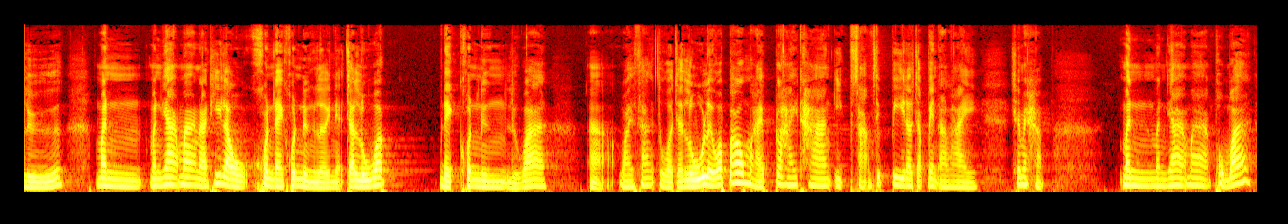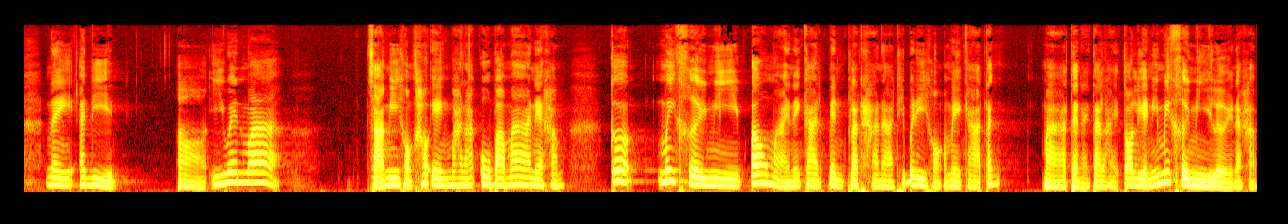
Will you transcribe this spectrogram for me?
หรือมันมันยากมากนะที่เราคนใดคนหนึ่งเลยเนี่ยจะรู้ว่าเด็กคนหนึ่งหรือว่าวัยสร้างตัวจะรู้เลยว่าเป้าหมายปลายทางอีก 30 ปีเราจะเป็นอะไรใช่ไหมครับ มันมันยากมาก ผมว่าในอดีตอ๋ออีเวนว่าสามีของเขาเองบารักโอบามาเนี่ยครับ ก็ไม่เคยมีเป้าหมายในการเป็นประธานาธิบดีของอเมริกาตั้งมาแต่ไหนแต่ไรตอนเรียนนี้ไม่เคยมีเลยนะครับ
